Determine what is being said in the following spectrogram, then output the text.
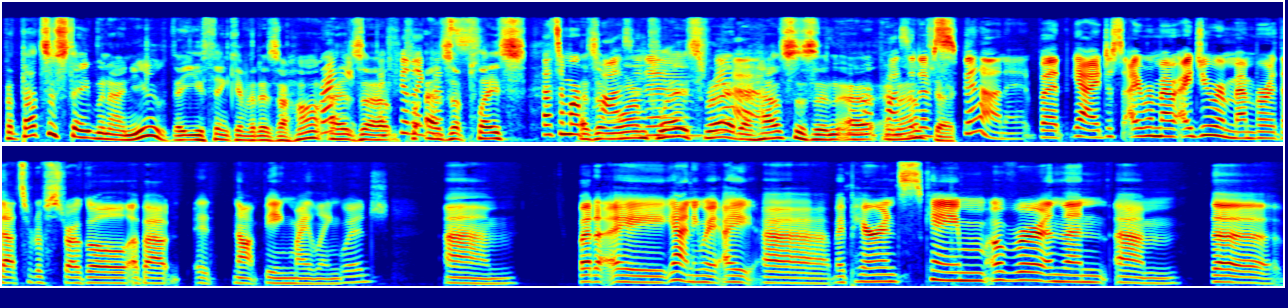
But that's a statement on you that you think of it as a home, Right. as a like as a place, that's a more as a warm place, right? A house is an, more uh, an positive spin on it. But yeah, I just I remember I do remember that sort of struggle about it not being my language. Um, but I yeah anyway I uh, my parents came over and then um, the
